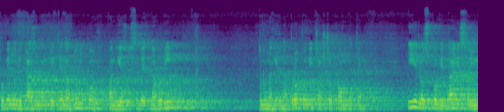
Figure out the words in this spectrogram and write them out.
повинно відразу нам прийти на думку. Пан Єсус сидить на горі, тому нагірна проповідь, якщо помните, і розповідає своїм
